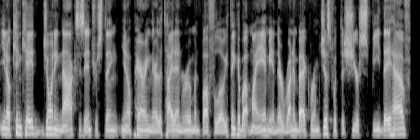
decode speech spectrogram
you know, Kincaid joining Knox is interesting. You know, pairing there the tight end room in Buffalo. You think about Miami and their running back room, just with the sheer speed they have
